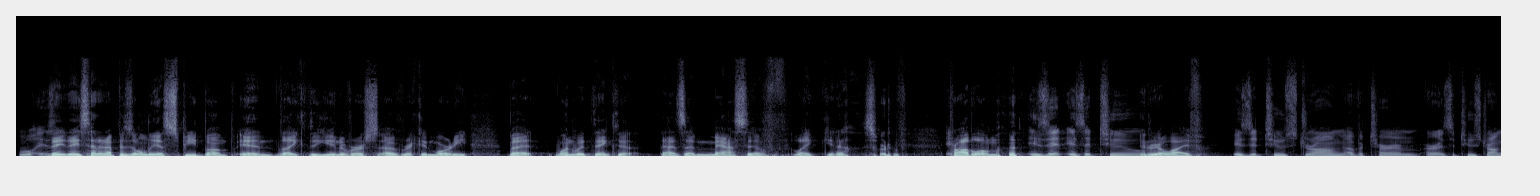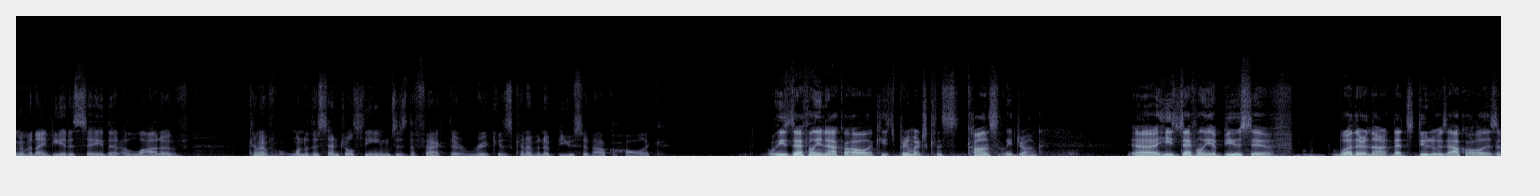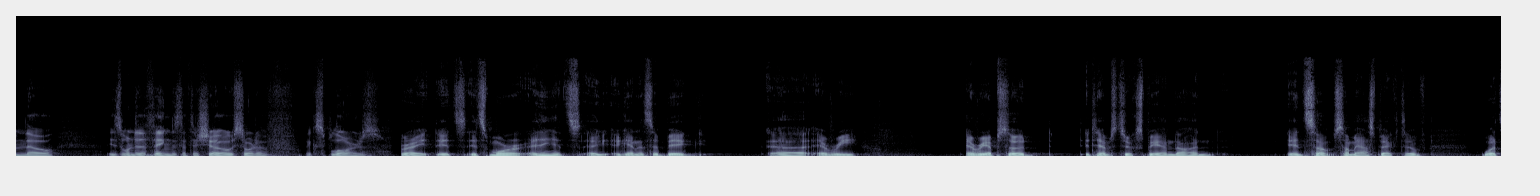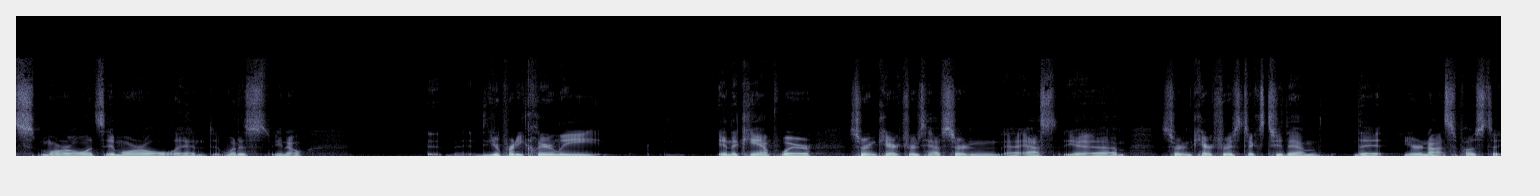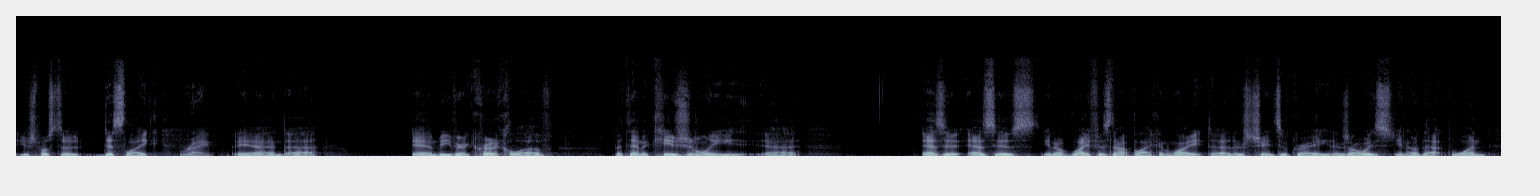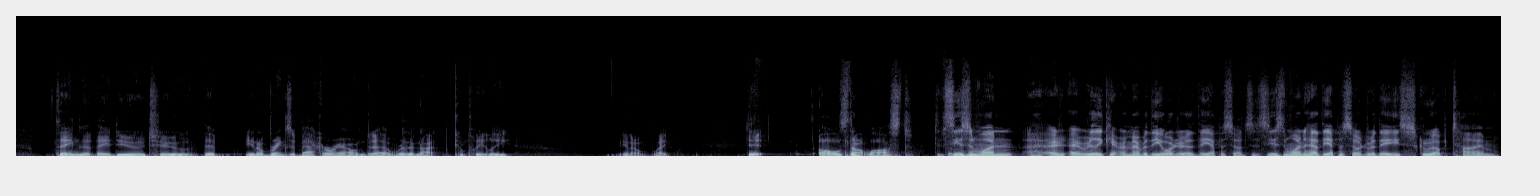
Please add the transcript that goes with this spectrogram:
Well, they they set it up as only a speed bump in like the universe of Rick and Morty, but one would think that that's a massive, like you know, sort of problem is it is it too in real life. Is it too strong of a term or is it too strong of an idea to say that a lot of kind of one of the central themes is the fact that Rick is kind of an abusive alcoholic? Well, he's definitely an alcoholic. He's pretty much cons- constantly drunk. Uh, he's definitely abusive. Whether or not that's due to his alcoholism, though, is one of the things that the show sort of explores. Right. It's it's more. I think it's again. It's a big. Uh, every every episode attempts to expand on in some some aspect of what's moral, what's immoral, and what is you know. You're pretty clearly in the camp where certain characters have certain uh, as, um, certain characteristics to them that you're not supposed to. You're supposed to dislike Right. and uh, and be very critical of, but then occasionally, uh, as it as is, you know, life is not black and white. Uh, there's shades of gray. There's always, you know, that one thing that they do to that you know brings it back around uh, where they're not completely, you know, like it all is not lost. Did so season one? I, I really can't remember the order of the episodes. Did season one have the episode where they screw up time?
